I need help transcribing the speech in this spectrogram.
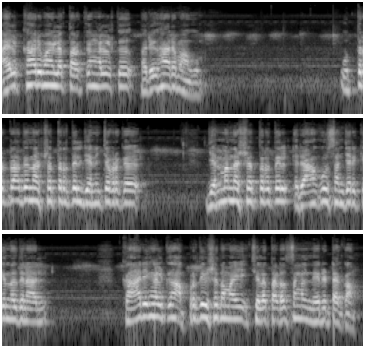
അയൽക്കാരുമായുള്ള തർക്കങ്ങൾക്ക് പരിഹാരമാകും. ഉത്രട്ടാതി നക്ഷത്രത്തിൽ ജനിച്ചവർക്ക് ജന്മനക്ഷത്രത്തിൽ രാഹു സഞ്ചരിക്കുന്നതിനാൽ കാര്യങ്ങൾക്ക് അപ്രതീക്ഷിതമായി ചില തടസ്സങ്ങൾ നേരിട്ടേക്കാം.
